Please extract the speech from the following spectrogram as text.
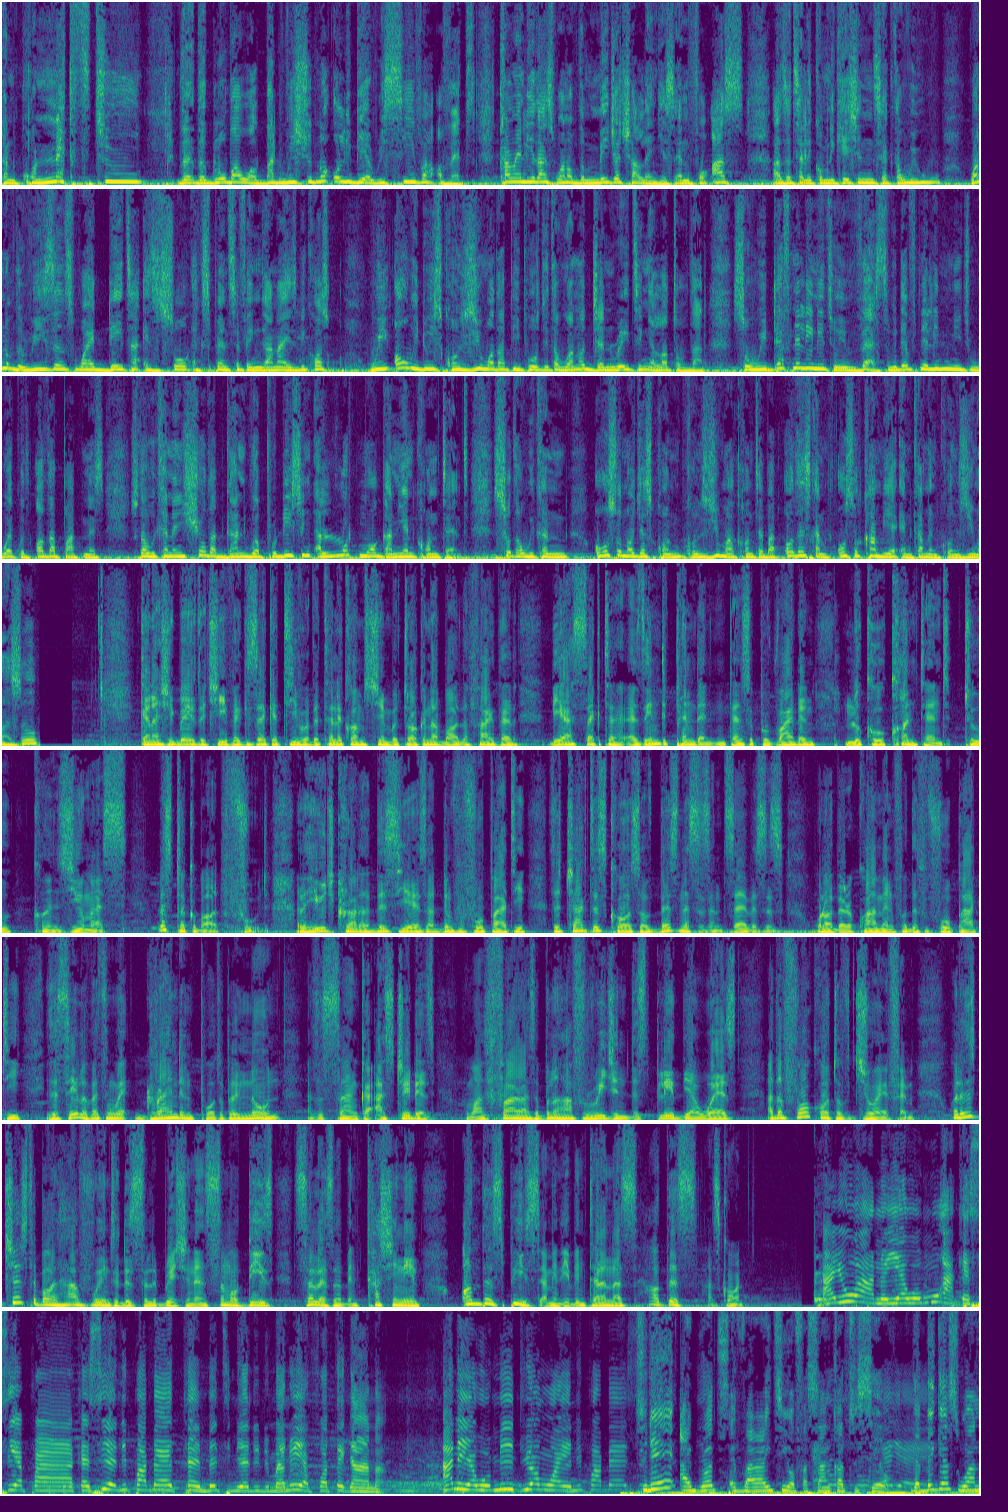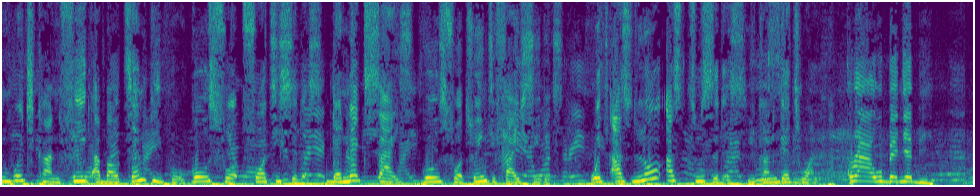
can connect to the, the global world, but we should not only be a receiver of it. Currently, that's one of the major challenges. And for us as a telecommunication sector, we one of the reasons why data is so expensive in Ghana is because we all we do is consume other people's data. We're not generating a lot of that. So we definitely need to invest. We definitely need to work with other partners so that we can ensure that Ghana, we're producing a lot more Ghanaian content so that we can also not just con- consume our content, but others can also come here and come and consume us. So Ken Ashigbey is the chief executive of the Telecoms Chamber, talking about the fact that their sector is independent in terms of providing local content to consumers. Let's talk about food. The huge crowd at this year's Adom party has attracted scores of businesses and services. One of the requirements for this Fufu party is the sale of earthenware grinding pot, popularly known as asanka, as traders from as far as the Bunahaf region displayed their wares at the forecourt of Joy FM. Well, it's just about halfway into this celebration, and some of these sellers have been cashing in on this piece. I mean, they've been telling us how this has gone. Ayewa no yɛwɔ mu akɛseɛ paa. Kɛseɛ nipa bɛyɛ ten bɛtumi adidi mu ɛno yɛ forty ghana Today, I brought a variety of asanka to sell. The biggest one, which can feed about 10 people, goes for 40 cedis. The next size goes for 25 cedis. With as low as 2 cedis, you can get one. kora a wobɛnya bi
